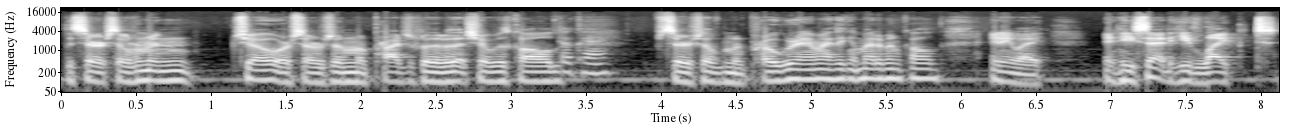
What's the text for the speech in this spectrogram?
the Sarah Silverman show or Sarah Silverman Project, whatever that show was called. Okay. Sarah Silverman Program, I think it might have been called. Anyway, and he said he liked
